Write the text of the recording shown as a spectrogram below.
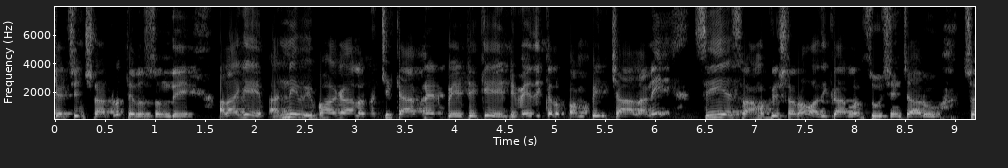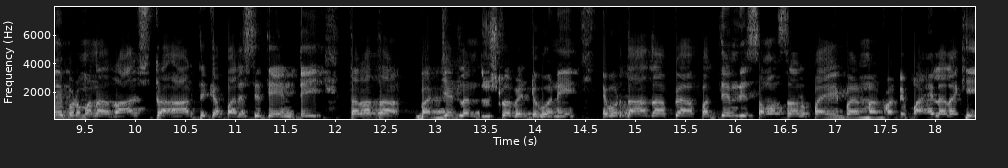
చర్చించినట్లు తెలుస్తుంది. అలాగే అన్ని విభాగాల నుంచి కేబినెట్ భేటీకి నివేదికలు పంపించాలని సిఎస్ రామకృష్ణారావు అధికారులను సూచించారు. సో ఇప్పుడు మన రాష్ట్ర ఆర్థిక పరిస్థితి ఏంటి? తర్వాత బడ్జెట్లను దృష్టిలో పెట్టుకొని ఇప్పుడు దాదాపుగా పద్దెనిమిది సంవత్సరాలు పైబడినటువంటి మహిళలకి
